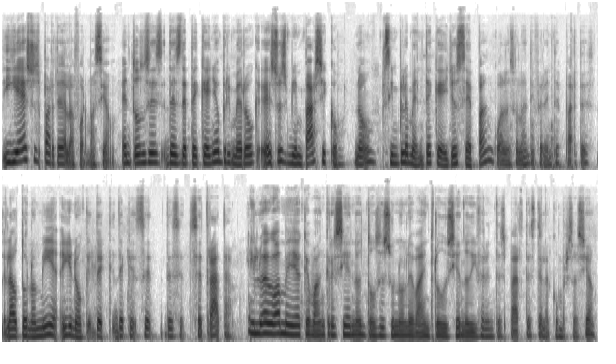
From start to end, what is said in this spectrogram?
Y eso es parte de la formación. Entonces, desde pequeño, primero, eso es bien básico, ¿no? Simplemente que ellos sepan cuáles son las diferentes partes de la autonomía, you know, de, de qué se, se, trata. Y luego, a medida que van creciendo, entonces uno le va introduciendo diferentes partes de la conversación.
